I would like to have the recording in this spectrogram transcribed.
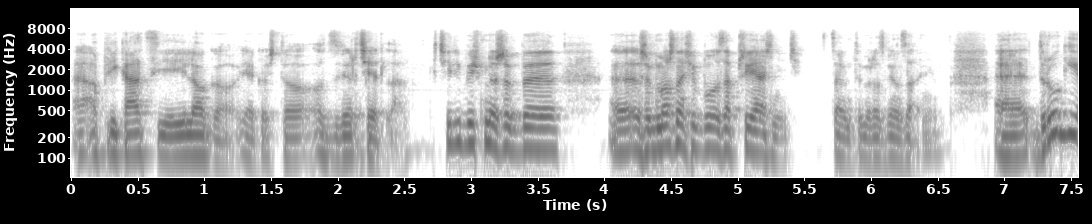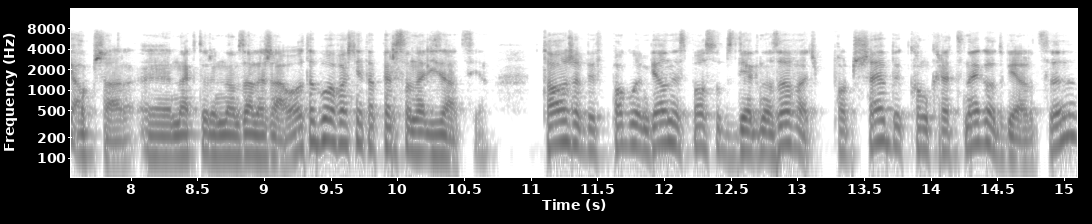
aplikacji i logo jakoś to odzwierciedla. Chcielibyśmy, żeby, żeby można się było zaprzyjaźnić z całym tym rozwiązaniem. Drugi obszar, na którym nam zależało, to była właśnie ta personalizacja to, żeby w pogłębiony sposób zdiagnozować potrzeby konkretnego odbiorcy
